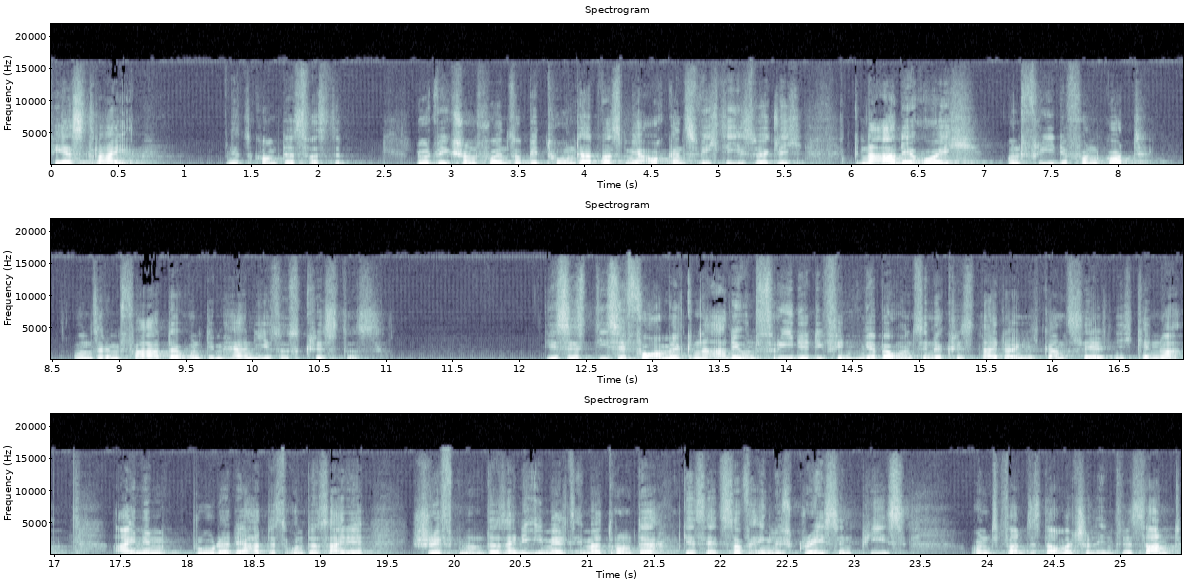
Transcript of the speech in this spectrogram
Vers 3. Jetzt kommt das, was der Ludwig schon vorhin so betont hat, was mir auch ganz wichtig ist, wirklich Gnade euch und Friede von Gott, unserem Vater und dem Herrn Jesus Christus. Diese, diese Formel Gnade und Friede, die finden wir bei uns in der Christenheit eigentlich ganz selten. Ich kenne nur einen Bruder, der hat es unter seine Schriften, unter seine E-Mails immer drunter gesetzt, auf Englisch Grace and Peace. Und ich fand es damals schon interessant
